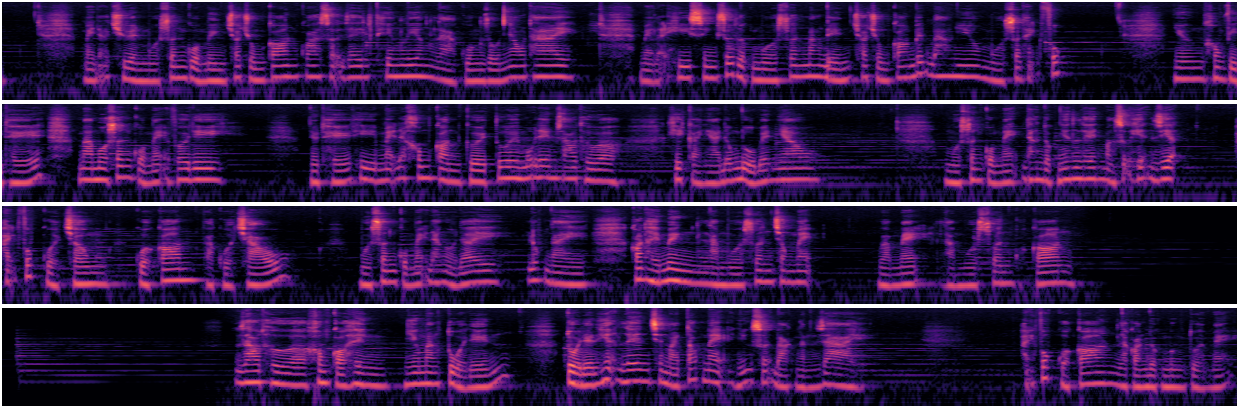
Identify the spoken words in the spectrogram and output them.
Mẹ đã truyền mùa xuân của mình cho chúng con qua sợi dây thiêng liêng là cuồng rốn nhau thai. Mẹ lại hy sinh sức lực mùa xuân mang đến cho chúng con biết bao nhiêu mùa xuân hạnh phúc. Nhưng không vì thế mà mùa xuân của mẹ vơi đi. Nếu thế thì mẹ đã không còn cười tươi mỗi đêm giao thừa khi cả nhà đông đủ bên nhau. Mùa xuân của mẹ đang được nhân lên bằng sự hiện diện, hạnh phúc của chồng, của con và của cháu. Mùa xuân của mẹ đang ở đây. Lúc này, con thấy mình là mùa xuân trong mẹ và mẹ là mùa xuân của con. Giao thừa không có hình nhưng mang tuổi đến. Tuổi đến hiện lên trên mái tóc mẹ những sợi bạc ngắn dài. Hạnh phúc của con là còn được mừng tuổi mẹ.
